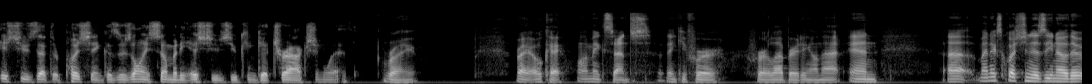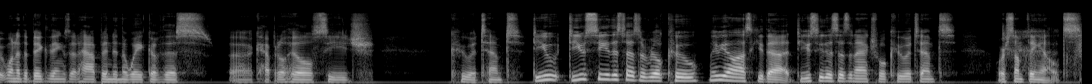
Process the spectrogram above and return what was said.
issues that they're pushing because there's only so many issues you can get traction with. Right. Right. Okay. Well, that makes sense. Thank you for for elaborating on that. And uh, my next question is, you know, the, one of the big things that happened in the wake of this uh, Capitol Hill siege coup attempt. Do you do you see this as a real coup? Maybe I'll ask you that. Do you see this as an actual coup attempt or something else?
